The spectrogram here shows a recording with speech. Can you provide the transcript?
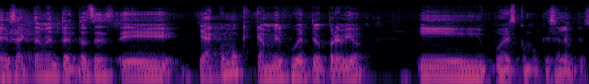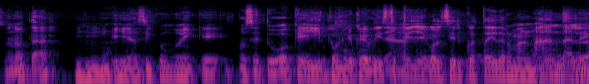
exactamente. Entonces, eh, ya como que cambió el jugueteo previo y pues como que se le empezó a notar. Y así como de que pues se tuvo que ir. Como que pues, viste ya- que llegó el circo a Tiderman. Ándale.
